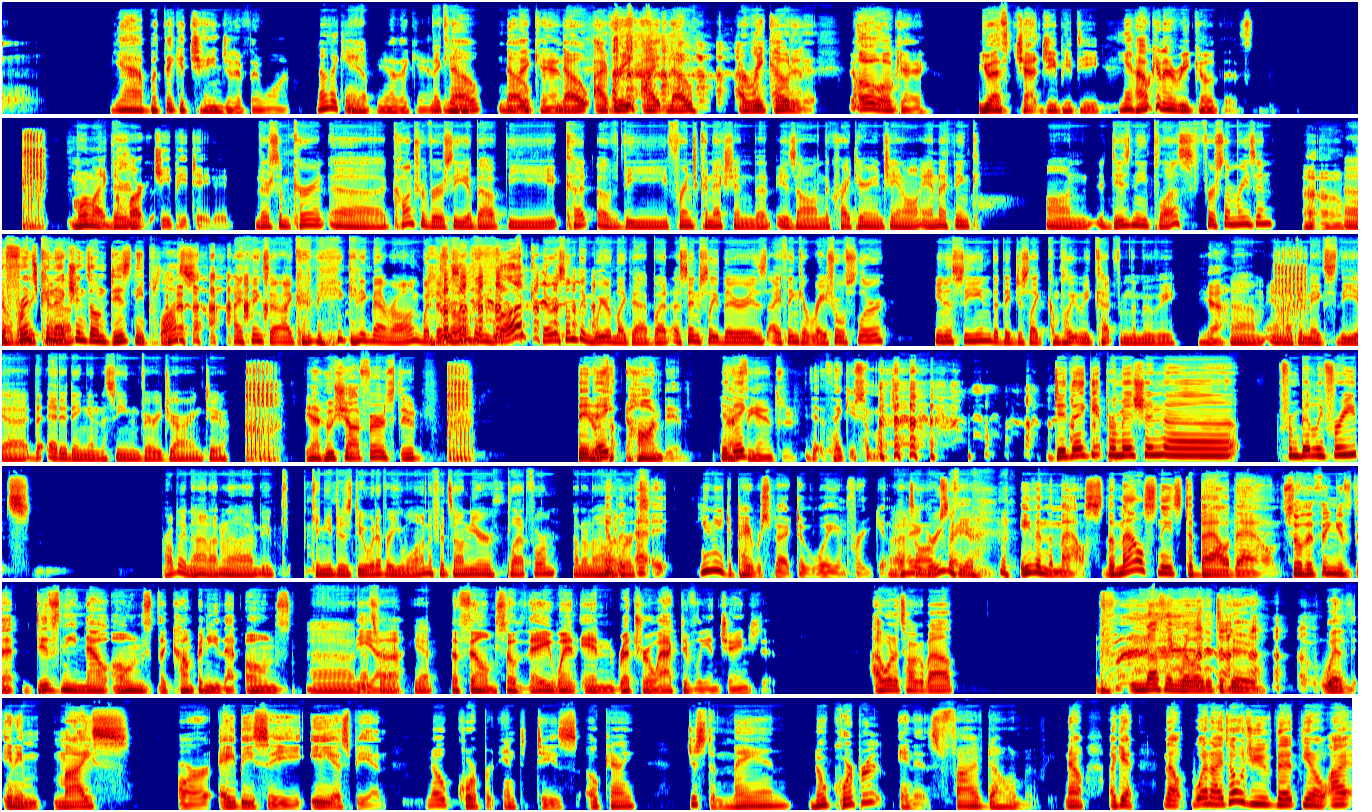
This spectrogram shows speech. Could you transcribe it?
Yeah, but they could change it if they want. No, they can't. Yep. Yeah, they can. They hmm. can. No, no, They can. no. I re I no, I recoded it. oh, okay. You asked Chat GPT. Yeah. How can I recode this? More like There- Clark GPT, dude. There's some current uh, controversy about the cut of the French Connection that is on the Criterion Channel and I think on Disney Plus for some reason. Uh oh. Uh, The French cut out- Connection's on Disney Plus. I think so. I could be getting that wrong, but there was something there was something weird like that. But essentially, there is I think a racial slur in a scene that they just like completely cut from the movie, yeah. um, and like it makes the uh, the editing in the scene very jarring too. Yeah. Who shot first, dude? Did It they? was Han did. Did That's they? the answer. th- Thank you so much. did they get permission uh, from Billy Freeds? Probably not. I don't know. I mean, can you just do whatever you want if it's on your platform? I don't know how yeah, that but works. uh, you need to pay respect to William Friedkin. That's I all agree I'm with you. Even the mouse. The mouse needs to bow down. So the thing is that Disney now owns the company that owns Oh, The, that's uh, right. Yep. the film. So they went in retroactively and changed it. I want to talk about nothing related to do with any mice or ABC, ESPN. No corporate entities, okay? Just a man no corporate? in his five dollar movie. Now, again, now when I told you that, you know, I uh,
